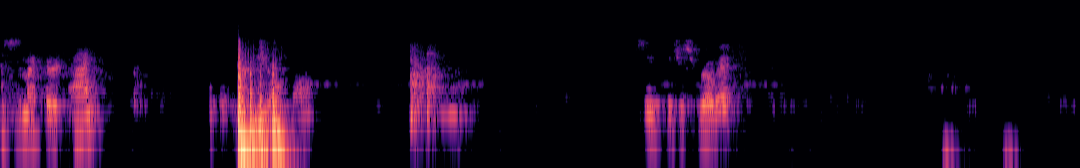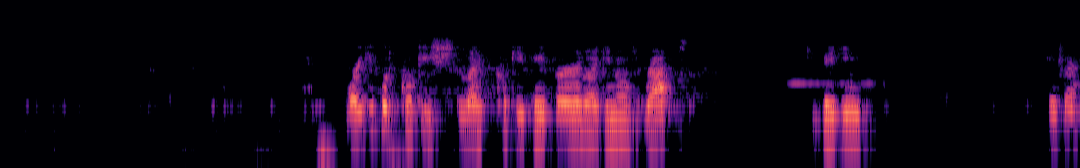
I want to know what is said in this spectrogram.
This is my third pan. Put the EVO off. So you can just rub it. Or you can put cookie, like cookie paper, like you know, wrapped baking paper.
